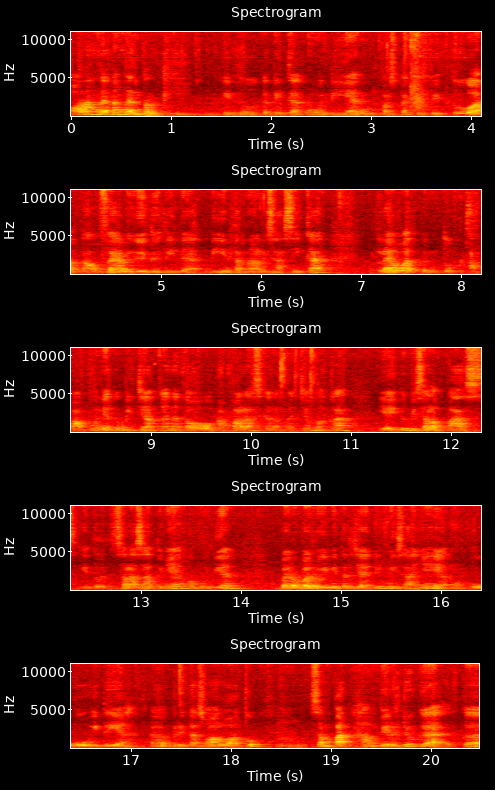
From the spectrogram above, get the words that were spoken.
orang datang dan pergi itu ketika kemudian perspektif itu atau value itu tidak diinternalisasikan lewat bentuk apa pun ya kebijakan atau apalah segala macam maka ya itu bisa lepas gitu. Salah satunya yang kemudian baru-baru ini terjadi misalnya yang UU itu ya e, berita soal wagub sempat hampir juga ke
